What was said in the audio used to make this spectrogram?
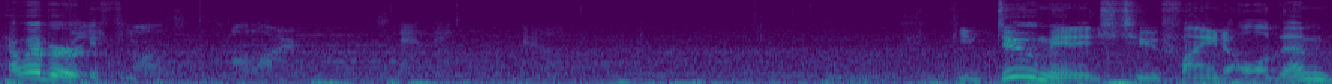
However, if you if you do manage to find all of them.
